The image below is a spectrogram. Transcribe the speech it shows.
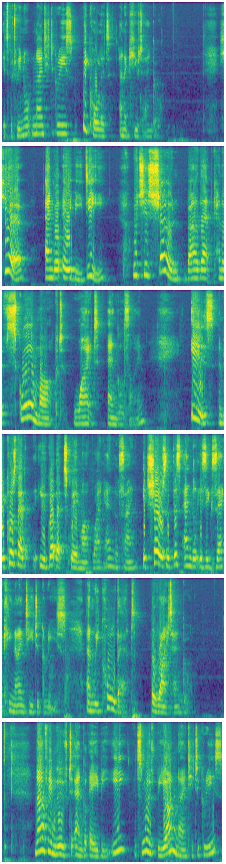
it's between 0 and 90 degrees, we call it an acute angle. Here, angle ABD, which is shown by that kind of square marked white angle sign, is, and because that you've got that square marked white angle sign, it shows that this angle is exactly 90 degrees, and we call that a right angle. Now if we move to angle ABE, it's moved beyond 90 degrees,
